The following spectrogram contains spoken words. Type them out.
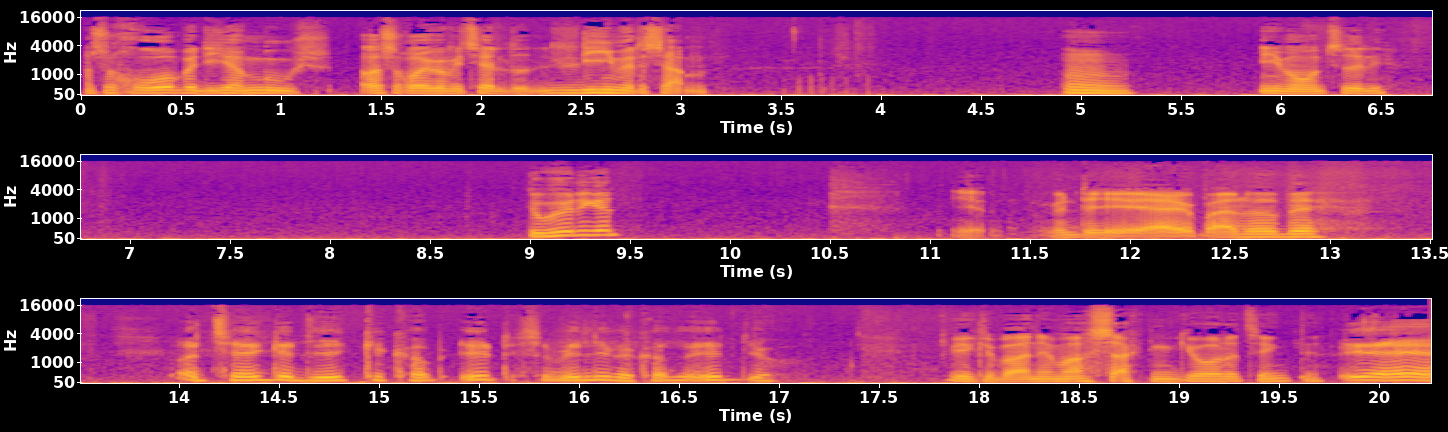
Og så råber de her mus, og så rykker vi teltet lige med det samme Mm. i morgen tidlig. Du kan høre det igen? Ja, men det er jo bare noget med at tænke, at de ikke kan komme ind, så vil de være kommet ind jo. Virkelig bare nemmere sagt end gjort at tænke det. Ja, ja.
